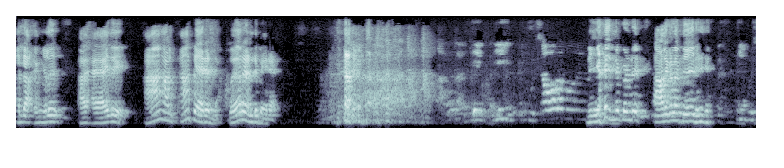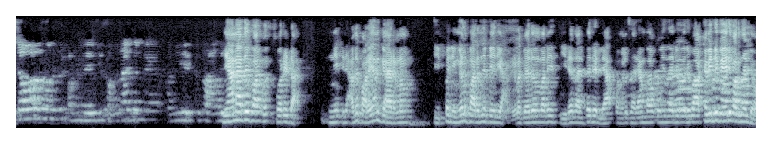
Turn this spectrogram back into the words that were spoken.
അല്ല നിങ്ങൾ അതായത് ആ ആൾ ആ പേരല്ല വേറെ രണ്ട് പേരാണ് നിങ്ങൾ എന്നെ കൊണ്ട് ആളുകളെ പേര് ഞാനത് സോറിട്ടാ അത് പറയാൻ കാരണം ഇപ്പൊ നിങ്ങൾ പറഞ്ഞ പേര് ആളുകളെ പേരൊന്നും പറഞ്ഞ് തീരെ താല്പര്യമില്ല. അപ്പൊ നിങ്ങൾ സലാം ബാക്കവി എന്നൊരു ഒരു വാക്കവിന്റെ പേര് പറഞ്ഞല്ലോ.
